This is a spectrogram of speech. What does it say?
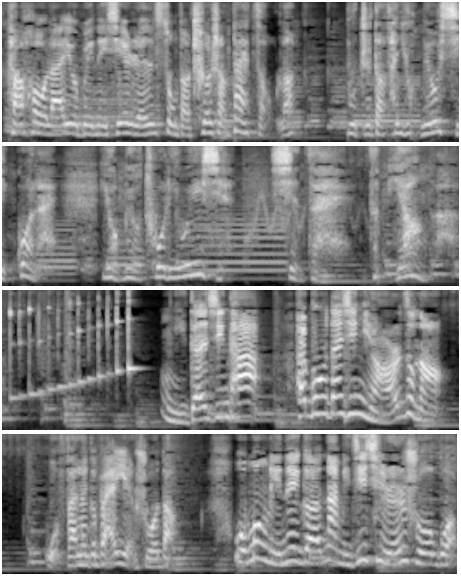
他后来又被那些人送到车上带走了，不知道他有没有醒过来，有没有脱离危险，现在怎么样了？你担心他，还不如担心你儿子呢。我翻了个白眼，说道：“我梦里那个纳米机器人说过，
